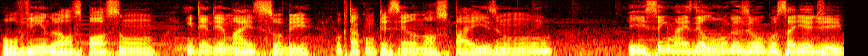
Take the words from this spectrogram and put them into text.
ouvindo elas possam entender mais sobre o que está acontecendo no nosso país e no mundo. E sem mais delongas, eu gostaria de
